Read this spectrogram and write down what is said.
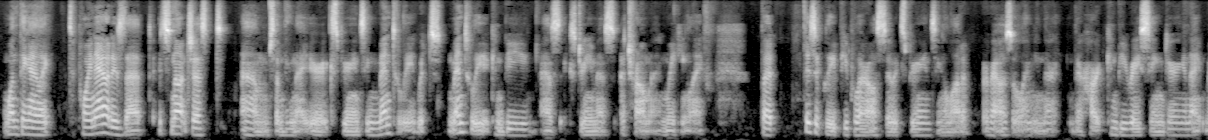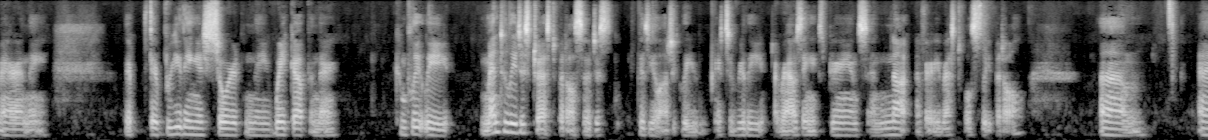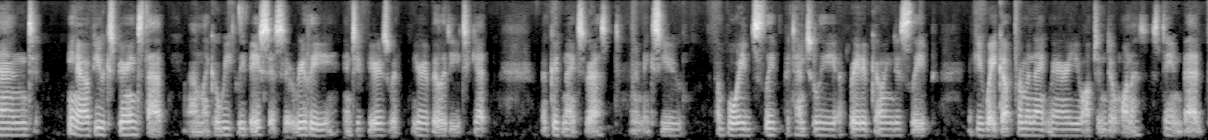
one thing I like to point out is that it's not just um, something that you're experiencing mentally, which mentally it can be as extreme as a trauma in waking life. But physically, people are also experiencing a lot of arousal. I mean, their their heart can be racing during a nightmare, and they their their breathing is short, and they wake up and they're completely mentally distressed, but also just physiologically, it's a really arousing experience and not a very restful sleep at all. Um, and you know, if you experience that on like a weekly basis, it really interferes with your ability to get a good night's rest. And it makes you avoid sleep, potentially afraid of going to sleep. If you wake up from a nightmare, you often don't want to stay in bed.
